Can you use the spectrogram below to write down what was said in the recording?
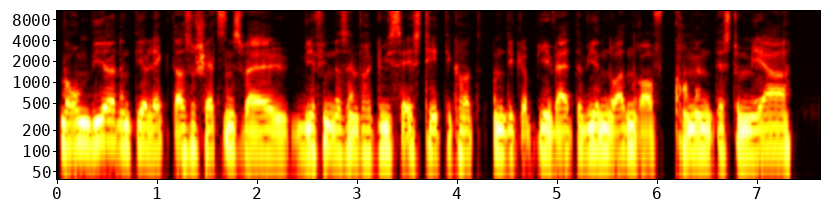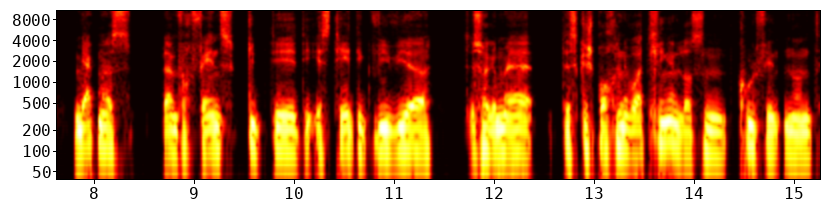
warum wir den Dialekt auch so schätzen, ist, weil wir finden, dass er einfach eine gewisse Ästhetik hat. Und ich glaube, je weiter wir in den Norden raufkommen, desto mehr merkt man, dass es einfach Fans gibt, die die Ästhetik, wie wir, sage ich mal, das gesprochene Wort klingen lassen cool finden und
